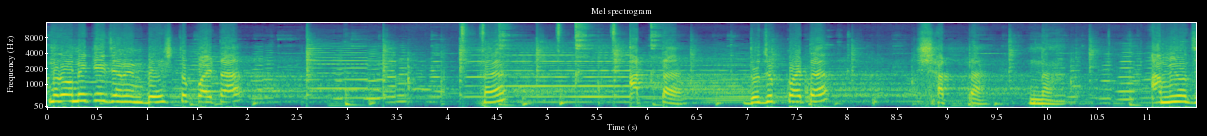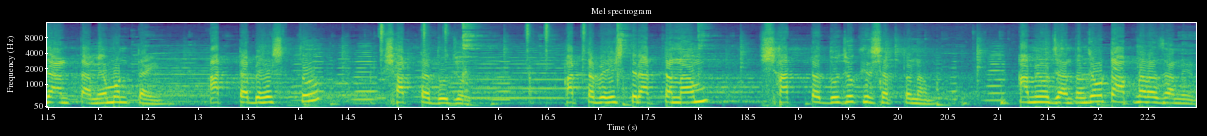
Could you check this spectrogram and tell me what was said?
আপনারা অনেকেই জানেন বেহেস্ত কয়টা? হ্যাঁ? আটটা। দুজক কয়টা? সাতটা। না, আমিও জানতাম এমনটাই। আটটা বেহেস্ত সাতটা দুজক আটটা বেহেস্তের আটটা নাম, সাতটা দুজকের সাতটা নাম। আমিও জানতাম, যেমনটা আপনারা জানেন।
